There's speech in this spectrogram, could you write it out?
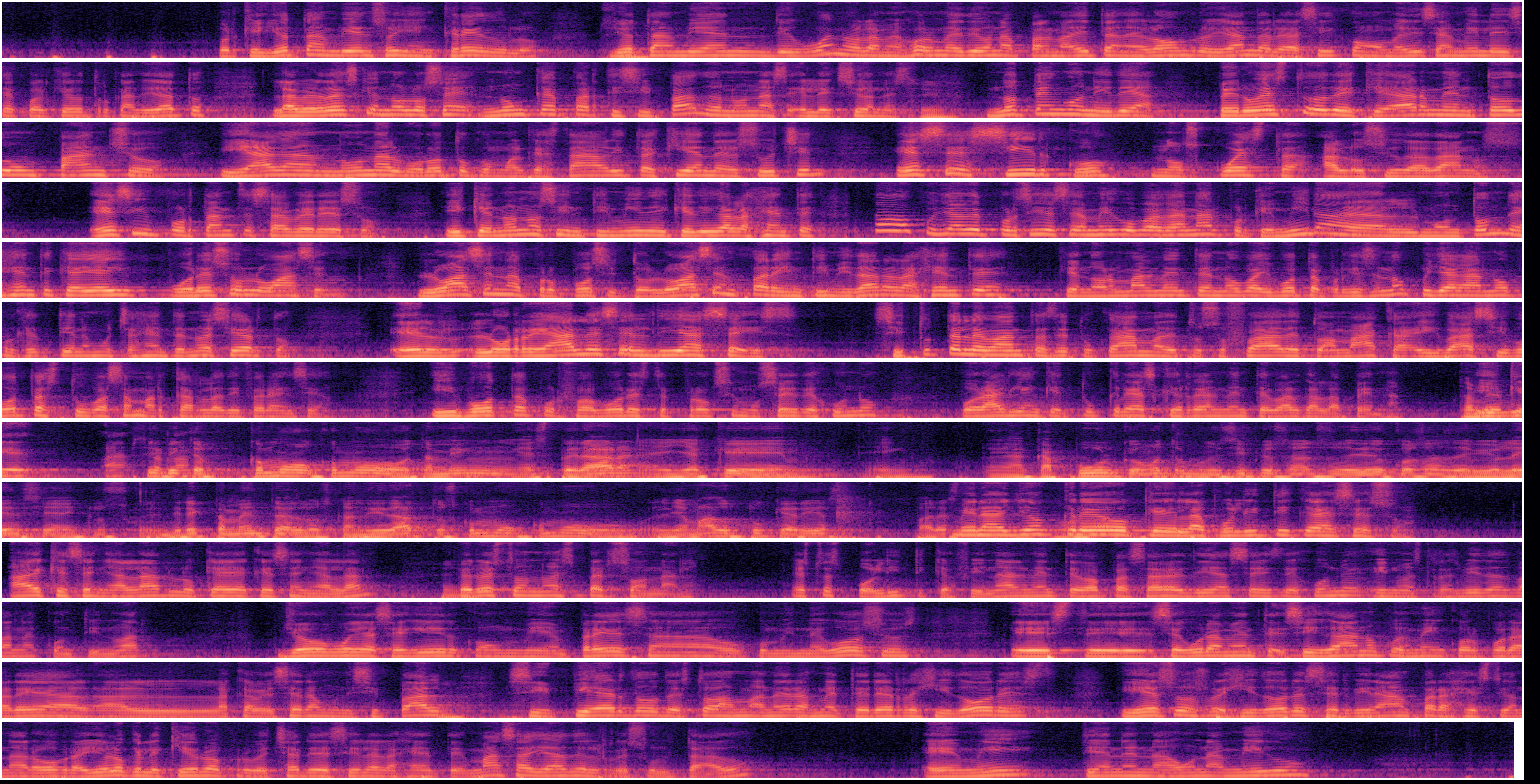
porque yo también soy incrédulo, yo también digo, bueno, a lo mejor me dio una palmadita en el hombro y ándale así como me dice a mí, le dice a cualquier otro candidato. La verdad es que no lo sé, nunca he participado en unas elecciones, no tengo ni idea, pero esto de que armen todo un pancho y hagan un alboroto como el que está ahorita aquí en el Suchil, ese circo nos cuesta a los ciudadanos. Es importante saber eso y que no nos intimide y que diga la gente, no, pues ya de por sí ese amigo va a ganar, porque mira el montón de gente que hay ahí, por eso lo hacen. Lo hacen a propósito, lo hacen para intimidar a la gente que normalmente no va y vota porque dice, no, pues ya ganó porque tiene mucha gente. No es cierto. lo real es el día 6. Si tú te levantas de tu cama, de tu sofá, de tu hamaca y vas y votas, tú vas a marcar la diferencia. Y vota, por favor, este próximo 6 de junio por alguien que tú creas que realmente valga la pena. También, ah, sí, Víctor, ¿cómo, ¿cómo, también esperar, eh, ya que en Acapulco, en otros municipios han sucedido cosas de violencia, incluso directamente a los candidatos. ¿Cómo, cómo el llamado tú que harías para esto? Mira, yo creo que la política es eso. Hay que señalar lo que haya que señalar, pero esto no es personal. Esto es política. Finalmente va a pasar el día 6 de junio y nuestras vidas van a continuar. Yo voy a seguir con mi empresa o con mis negocios este, seguramente si gano, pues me incorporaré a, la cabecera municipal. Si pierdo, de todas maneras meteré regidores y esos regidores servirán para gestionar obra. Yo lo que le quiero aprovechar y decirle a la gente, más allá del resultado, en mí tienen a un amigo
